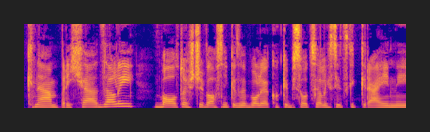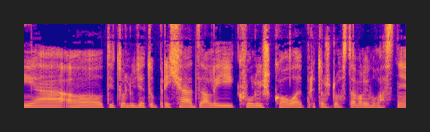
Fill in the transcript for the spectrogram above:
k nám prichádzali. Bolo to ešte vlastne, keď sme boli ako keby socialistické krajiny a uh, títo ľudia tu prichádzali kvôli škole, pretože dostávali vlastne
